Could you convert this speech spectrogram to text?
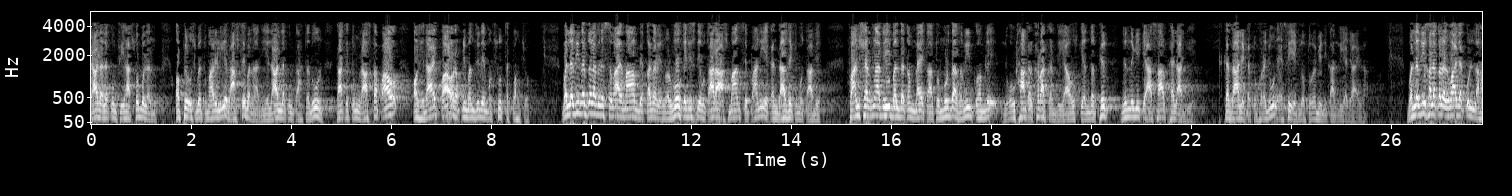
جاد الکم فیحا سبلن اور پھر اس میں تمہارے لیے راستے بنا دیے. لال لکم تحتدون تاکہ تم راستہ پاؤ اور ہدایت پاؤ اور اپنی منزل مقصود تک پہنچو. ولدی نزلہ من السماء امام بے قدر اور وہ کہ جس نے اتارا آسمان سے پانی ایک اندازے کے مطابق۔ فان شرنا بھی بلدکم میں تو مردہ زمین کو ہم نے اٹھا کر کھڑا کر دیا، اس کے اندر پھر زندگی کے آثار پھیلا دیے۔ کزال کا تخرجون، ایسے ایک دو تمہیں بھی نکال لیا جائے گا۔ ولدی خلق الواج اللہ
